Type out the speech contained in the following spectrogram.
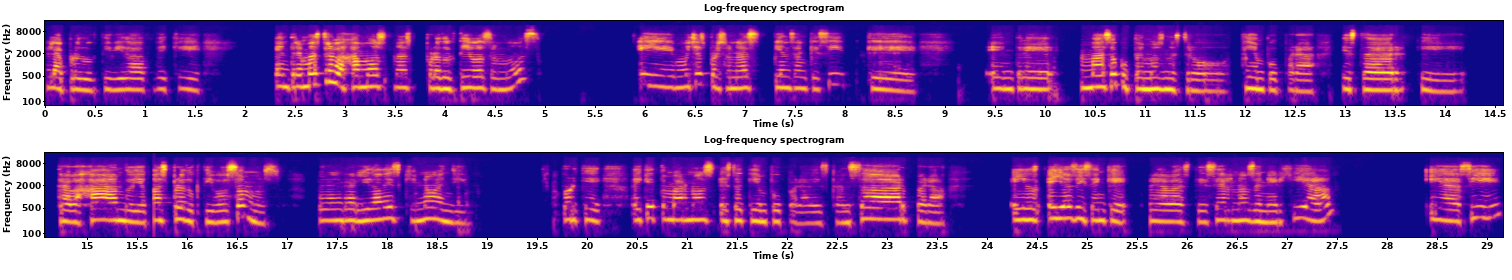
la productividad, de que entre más trabajamos, más productivos somos y muchas personas piensan que sí, que entre más ocupemos nuestro tiempo para estar eh, trabajando y más productivos somos. Pero en realidad es que no, Angie, porque hay que tomarnos este tiempo para descansar, para... Ellos, ellas dicen que reabastecernos de energía y así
